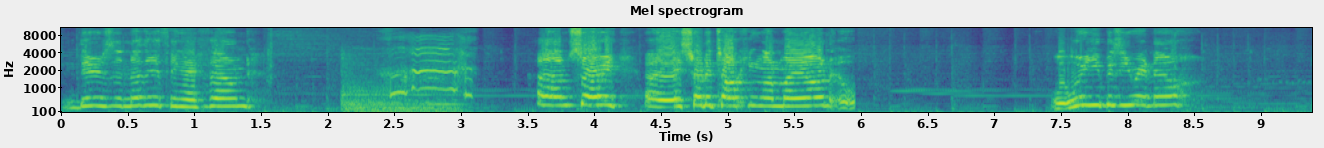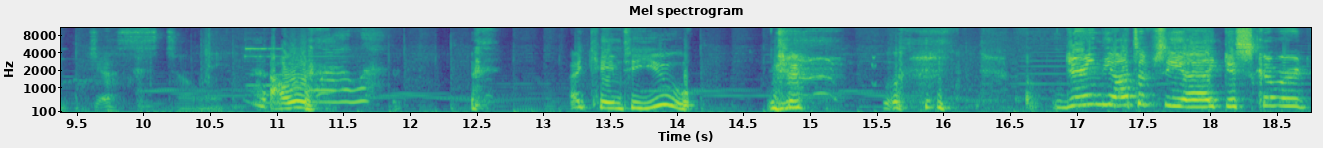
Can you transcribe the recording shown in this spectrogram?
there's another thing I found. Uh, I'm sorry. Uh, I started talking on my own. Uh, well, are you busy right now? Just tell me. I, I came to you. During the autopsy, uh, I discovered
